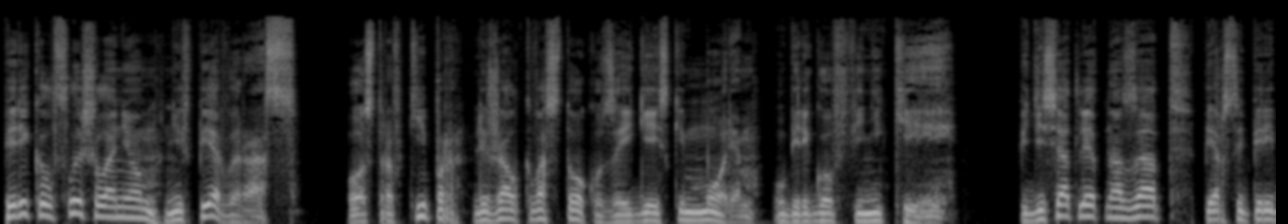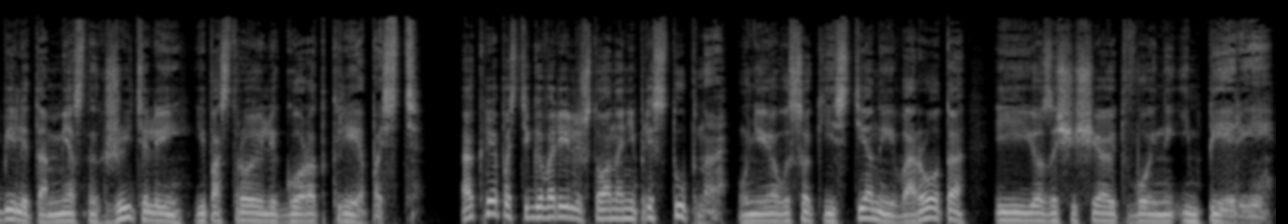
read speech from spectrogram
Перикл слышал о нем не в первый раз. Остров Кипр лежал к востоку, за Эгейским морем, у берегов Финикии. Пятьдесят лет назад персы перебили там местных жителей и построили город-крепость. О крепости говорили, что она неприступна, у нее высокие стены и ворота, и ее защищают войны империи.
